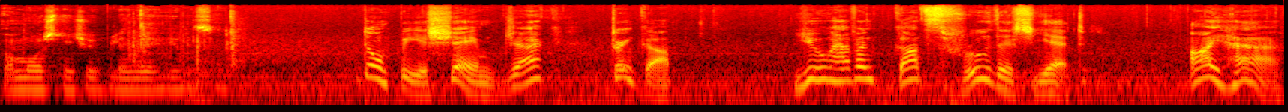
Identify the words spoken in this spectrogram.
Помощничек, блин, явился. Don't be ashamed, Jack. Drink up. You haven't got through this yet. I have.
